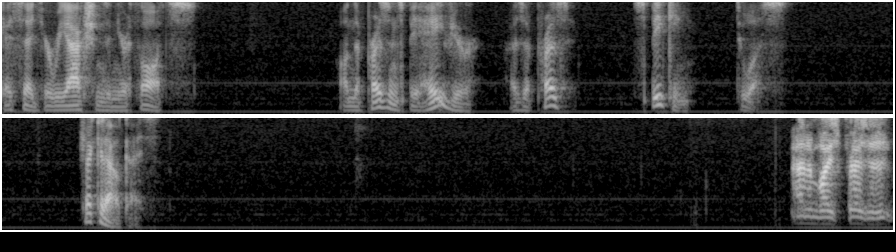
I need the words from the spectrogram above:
Like I said, your reactions and your thoughts on the president's behavior as a president speaking to us. Check it out, guys. Madam Vice President,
